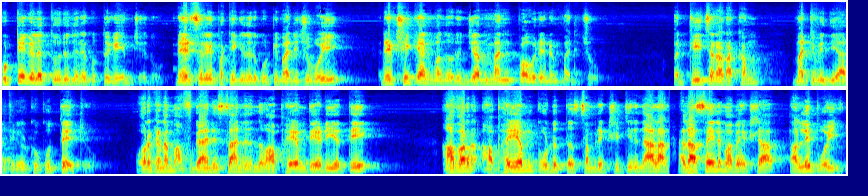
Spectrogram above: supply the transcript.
കുട്ടികളെ തുരുതിനെ കുത്തുകയും ചെയ്തു. നഴ്സറിയിൽ പഠിക്കുന്ന ഒരു കുട്ടി മരിച്ചുപോയി. രക്ഷിക്കാൻ വന്ന ഒരു ജർമ്മൻ പൗരനും മരിച്ചു. ഒരു ടീച്ചർ അടക്കം മറ്റ് വിദ്യാർത്ഥികൾക്ക് കുത്തേറ്റു. ഓർക്കണം അഫ്ഗാനിസ്ഥാനിൽ നിന്നും അഭയം തേടിയെത്തി. അവർ അഭയം കൊടുത്ത് സംരക്ഷിച്ചിരുന്ന ആളാണ് അയാൾ അസൈലം അപേക്ഷ തള്ളിപ്പോയി.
